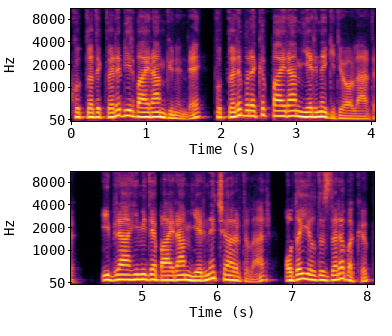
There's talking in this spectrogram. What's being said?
kutladıkları bir bayram gününde putları bırakıp bayram yerine gidiyorlardı. İbrahim'i de bayram yerine çağırdılar, o da yıldızlara bakıp,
